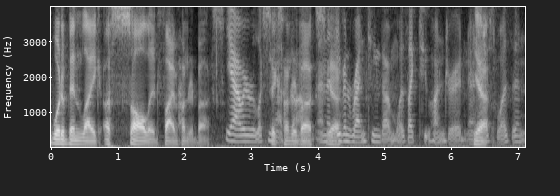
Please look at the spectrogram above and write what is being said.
would have been like a solid 500 bucks Yeah, we were looking 600 at them, bucks, and yeah. even renting them was like 200 and Yeah. it just wasn't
